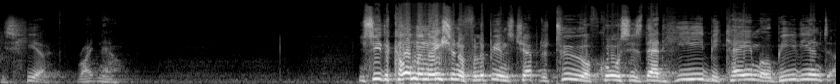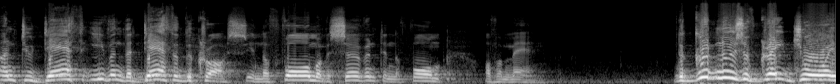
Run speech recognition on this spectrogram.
He's here right now. You see, the culmination of Philippians chapter 2, of course, is that he became obedient unto death, even the death of the cross, in the form of a servant, in the form of a man. The good news of great joy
